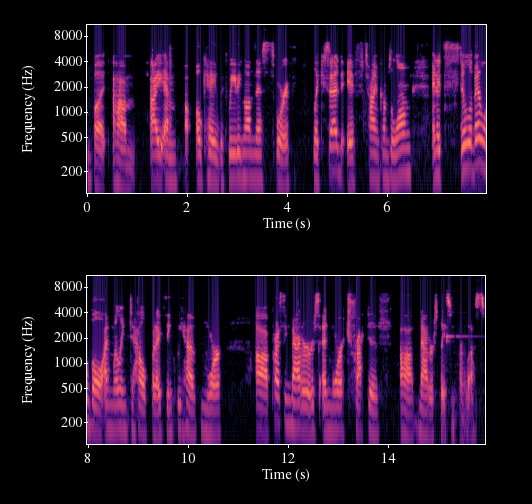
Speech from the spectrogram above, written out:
but um, I am okay with waiting on this, or if, like you said, if time comes along and it's still available, I'm willing to help. But I think we have more uh, pressing matters and more attractive uh, matters placed in front of us.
